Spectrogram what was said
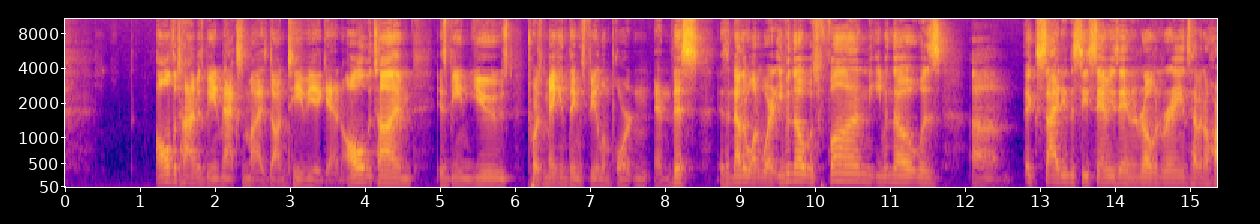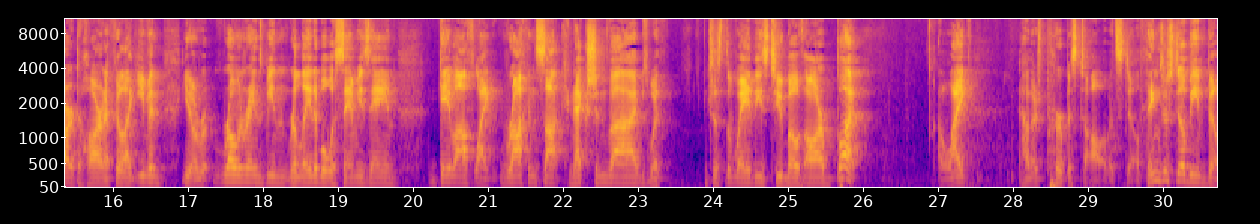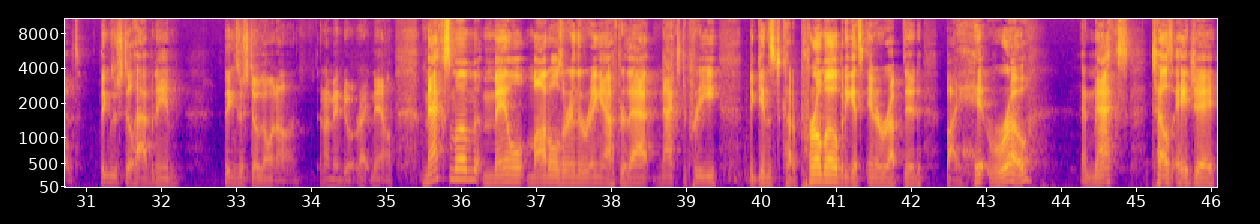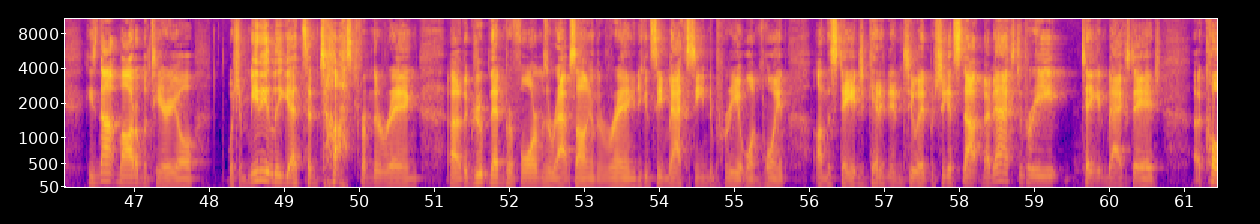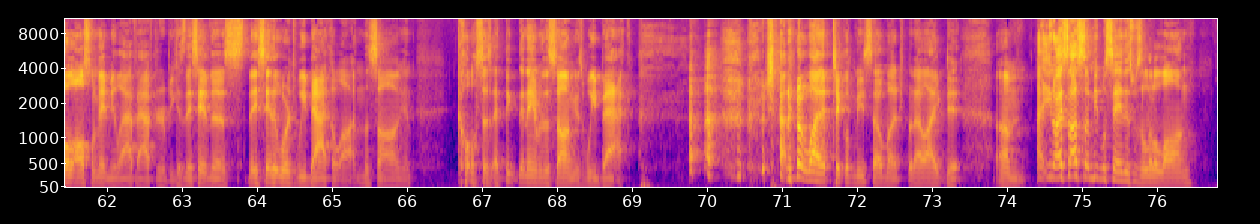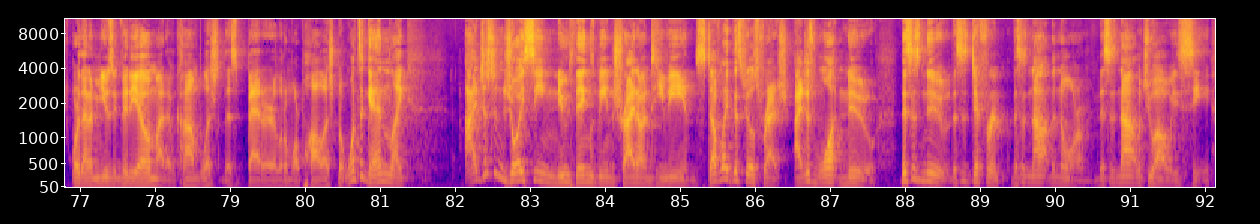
all the time is being maximized on TV again. All the time is being used towards making things feel important. And this is another one where even though it was fun, even though it was um, exciting to see Sami Zayn and Roman Reigns having a heart to heart, I feel like even you know Roman Reigns being relatable with Sami Zayn gave off like rock and sock connection vibes with just the way these two both are. But I like how there's purpose to all of it still. Things are still being built. Things are still happening. Things are still going on and I'm into it right now. Maximum male models are in the ring after that. Max Dupri begins to cut a promo, but he gets interrupted by Hit Row, and Max tells AJ he's not model material, which immediately gets him tossed from the ring. Uh, the group then performs a rap song in the ring, and you can see Maxxine Dupri at one point on the stage getting into it, but she gets stopped by Max Dupri, taken backstage. Uh, Cole also made me laugh after because they say this they say the words "we back" a lot in the song, and Cole says, "I think the name of the song is We Back," which I don't know why it tickled me so much, but I liked it. Um, I, you know, I saw some people say this was a little long, or that a music video might have accomplished this better, a little more polished. But once again, like I just enjoy seeing new things being tried on TV, and stuff like this feels fresh. I just want new. This is new. This is different. This is not the norm. This is not what you always see.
